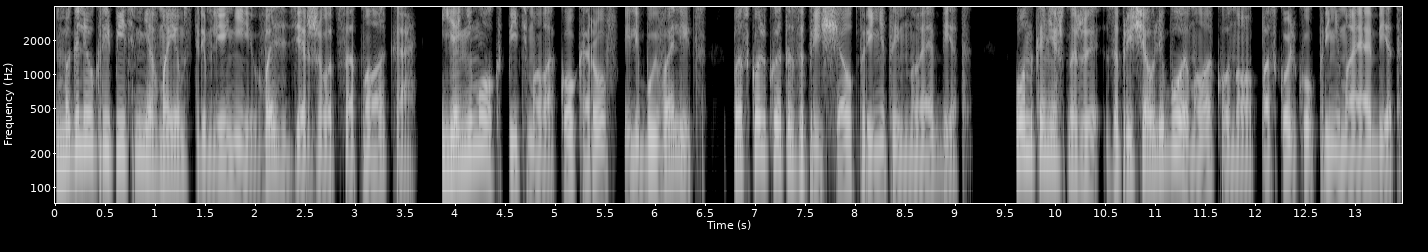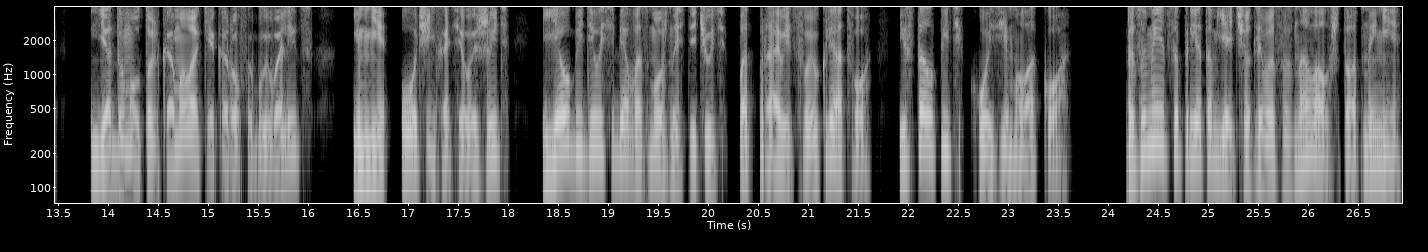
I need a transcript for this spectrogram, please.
могли укрепить меня в моем стремлении воздерживаться от молока. Я не мог пить молоко коров или буйволиц, поскольку это запрещал принятый мной обед. Он, конечно же, запрещал любое молоко, но поскольку, принимая обед, я думал только о молоке коров и буйволиц, и мне очень хотелось жить, я убедил себя в возможности чуть подправить свою клятву и стал пить козье молоко. Разумеется, при этом я отчетливо осознавал, что отныне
